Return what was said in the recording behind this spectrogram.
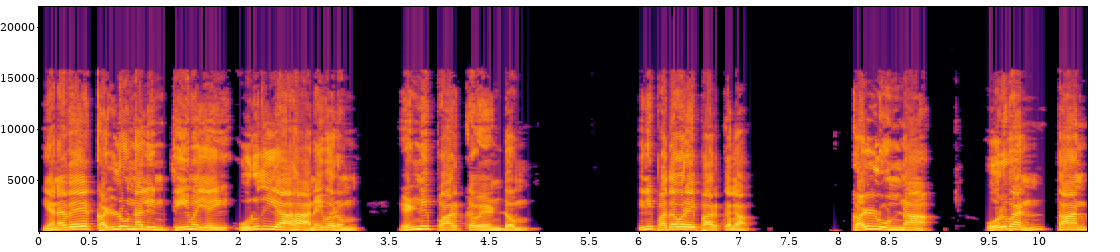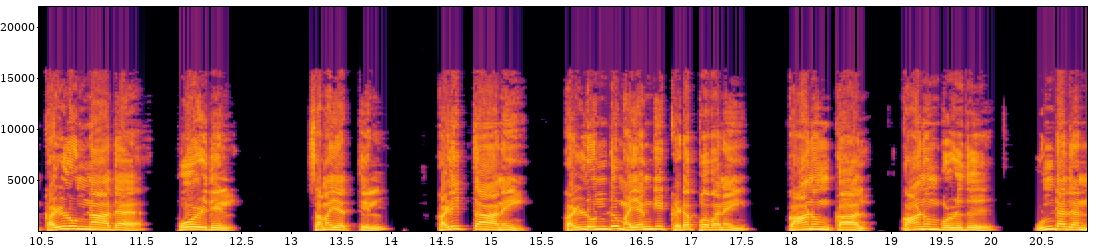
எனவே கள்ளுண்ணலின் தீமையை உறுதியாக அனைவரும் எண்ணி பார்க்க வேண்டும். இனி பதவரை பார்க்கலாம். கள் உண்ணா. ஒருவன் தான் கள்ளுண்ணாத போழ்தில் சமயத்தில் கழித்தானை கள்ளுண்டு மயங்கி கிடப்பவனை காணும் கால் காணும் பொழுது உண்டதன்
